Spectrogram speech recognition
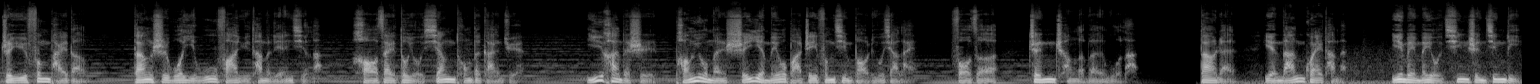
至于风牌等，当时我已无法与他们联系了。好在都有相同的感觉。遗憾的是，朋友们谁也没有把这封信保留下来，否则真成了文物了。当然，也难怪他们。因为没有亲身经历，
